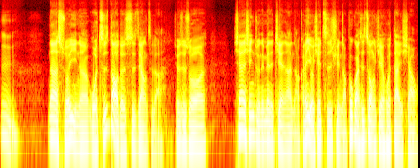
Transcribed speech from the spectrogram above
嗯，那所以呢，我知道的是这样子啦，就是说现在新竹那边的建案啊，可能有些资讯啊，不管是中介或代销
